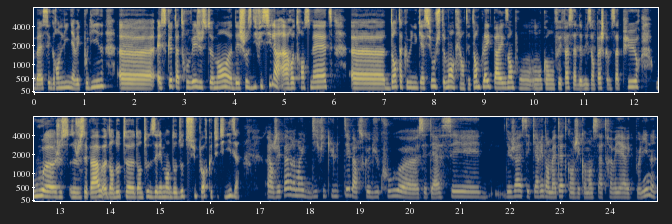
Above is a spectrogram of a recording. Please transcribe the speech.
bah, ces grandes lignes avec euh, est-ce que tu as trouvé justement euh, des choses difficiles à, retransmettre euh, dans ta communication, justement en créant tes templates, par exemple, quand on fait face à des mises en page comme ça pures, ou je, ne sais pas, dans d'autres, dans d'autres éléments, d'autres supports que tu utilises alors j'ai pas vraiment eu de difficulté parce que du coup c'était assez déjà assez carré dans ma tête quand j'ai commencé à travailler avec Pauline.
